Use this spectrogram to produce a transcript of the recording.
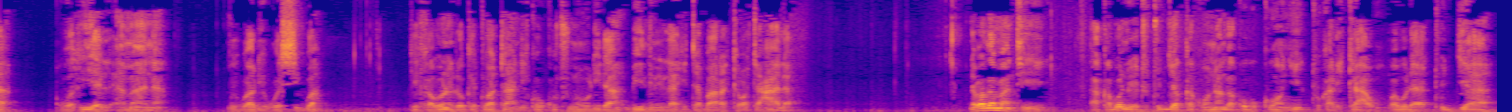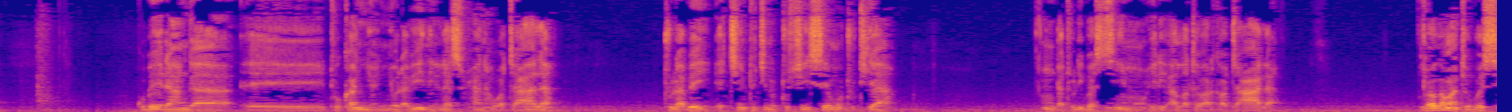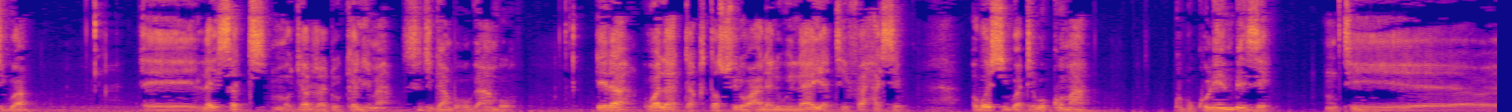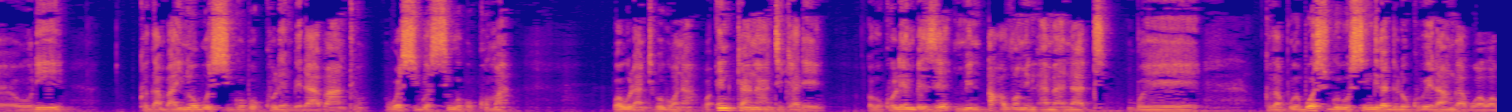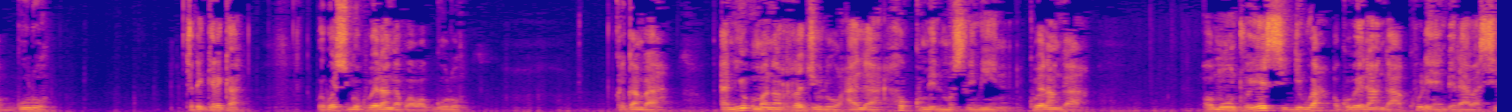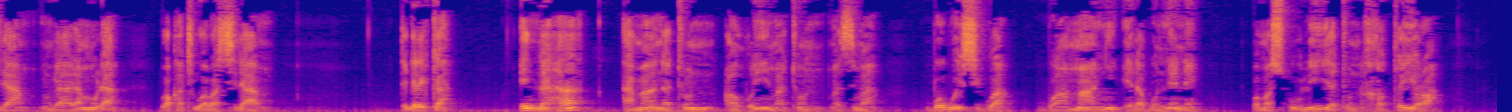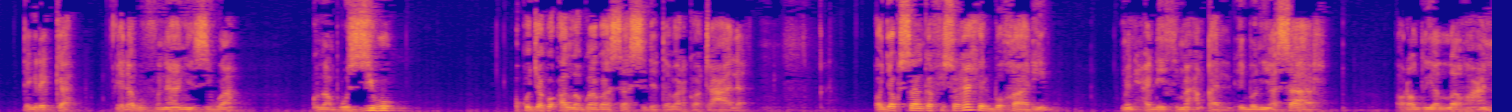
wahiya al amaana bwe bwali obwesigwa ke kabonero ke twatandika okutunuulira biidhinillahi tabaraka wataala nabagamba nti akabonero tetujja kukakonangako bukonyi tukalekaawo wabula tujja kubeera nga e, tukanyonyola biidhinillahi subhanahu wataala tulabe ekintu kino tukiiseemu tutya nga tuli basiimu eri allah tabaraka wataala nabagamba nti obwesigwa e, laisat mujaradu kalima si kigambo bugambo. Era wala taktasiru ala lwilayati fahasib. Obwesigwa tebukoma ku bukulembeze. Nti uh, oli kwegamba alina obwesigwa obwokukulembera abantu. Obwesigwa siwe bukoma. Wabula nti bubona wa in kana nti kale obukulembeze min azami l amanat bwe bwe bwesigwa obusingira ddala okubeera nga bwa kitegereka bwe bwesigwa okubeera nga bwa waggulu. Kwegamba an yumana arrajulu ala hukumi lmuslimin kubeera nga omuntu yeesigibwa okubeera nga akulembera abasiraamu ng'alamula wakati w'abasiraamu tegereka innaha amanatun azimatun. Mazima bwe bwesigwa bwamaanyi era bunene. Wa masuliyatun khatira. Tegereka era buvunanyizibwa kuba buzibu okujjako allah gwaba asaasidde tabaraka wataala ojja kusanga fi sahihi albukhari min hadithi maqal ibn yasar radiallahu an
